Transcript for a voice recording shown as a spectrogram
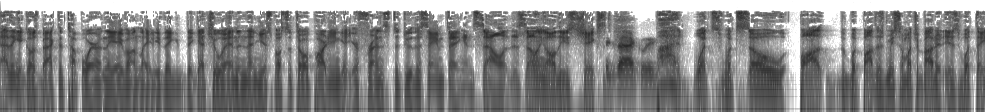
I think it goes back to Tupperware and the Avon lady. They they get you in, and then you're supposed to throw a party and get your friends to do the same thing and sell. They're selling all these shakes. Exactly. But what's what's so bo- what bothers me so much about it is what they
